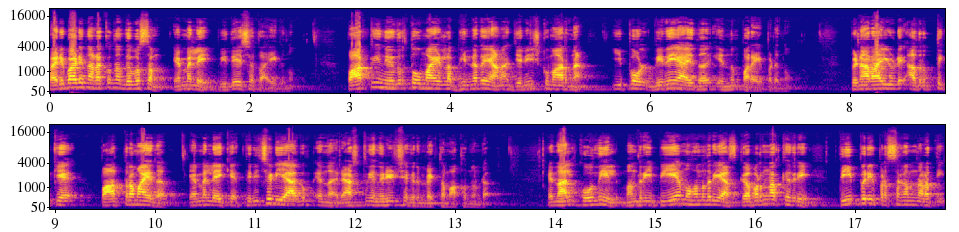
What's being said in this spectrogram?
പരിപാടി നടക്കുന്ന ദിവസം എം എൽ എ വിദേശത്തായിരുന്നു. പാർട്ടി നേതൃത്വവുമായുള്ള ഭിന്നതയാണ് ജനീഷ് കുമാറിന് ഇപ്പോൾ വിനയായത് എന്നും പറയപ്പെടുന്നു. പിണറായിയുടെ അതൃപ്തിക്ക് പാത്രമായത് എം എൽ എക്ക് തിരിച്ചടിയാകും എന്ന് രാഷ്ട്രീയ നിരീക്ഷകരും വ്യക്തമാക്കുന്നുണ്ട്. എന്നാൽ കോന്നിയിൽ മന്ത്രി പി എ മുഹമ്മദ് റിയാസ് ഗവർണർക്കെതിരെ തീപ്പൊരി പ്രസംഗം നടത്തി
